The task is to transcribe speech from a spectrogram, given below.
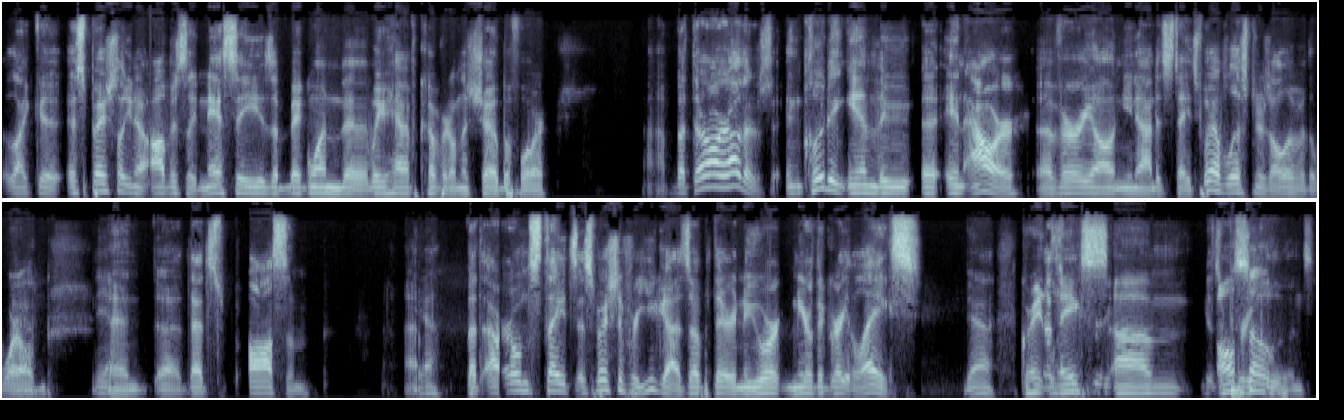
like, uh, especially, you know, obviously Nessie is a big one that we have covered on the show before. Uh, but there are others, including in the uh, in our uh, very own United States. We have listeners all over the world, Yeah. and uh, that's awesome. Uh, Yeah. But our own states, especially for you guys up there in New York, near the Great Lakes, Yeah, Great That's Lakes. pretty- Um, get some pretty also, cool ones.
